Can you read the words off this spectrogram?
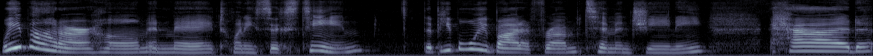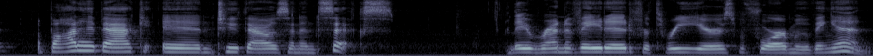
We bought our home in May 2016. The people we bought it from, Tim and Jeannie, had bought it back in 2006. They renovated for three years before moving in.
